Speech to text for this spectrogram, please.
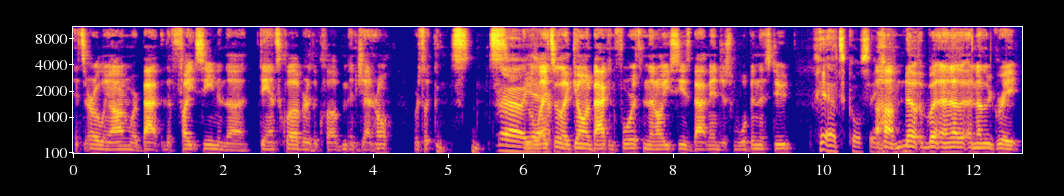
it's early on where bat the fight scene in the dance club or the club in general, where it's like Oh, and the yeah. lights are like going back and forth, and then all you see is Batman just whooping this dude. Yeah, it's a cool scene. Um, no, but another another great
